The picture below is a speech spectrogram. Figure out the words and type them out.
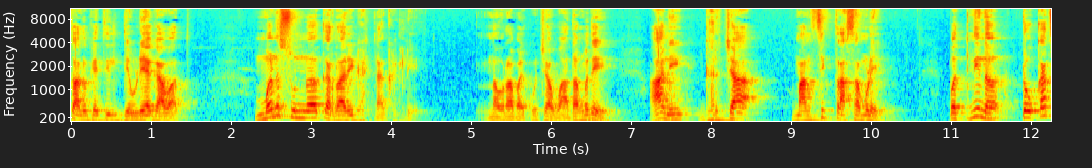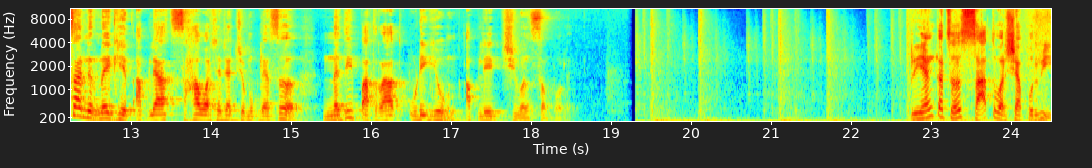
तालुक्यातील देवड्या गावात मनसुन्न करणारी घटना घडली. नवरा बायकोच्या वादामध्ये आणि घरच्या मानसिक त्रासामुळे पत्नीनं टोकाचा निर्णय घेत आपल्या सहा वर्षाच्या चिमुकल्यासह नदी पात्रात उडी घेऊन आपले जीवन संपवले. प्रियांकाचं सात वर्षापूर्वी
